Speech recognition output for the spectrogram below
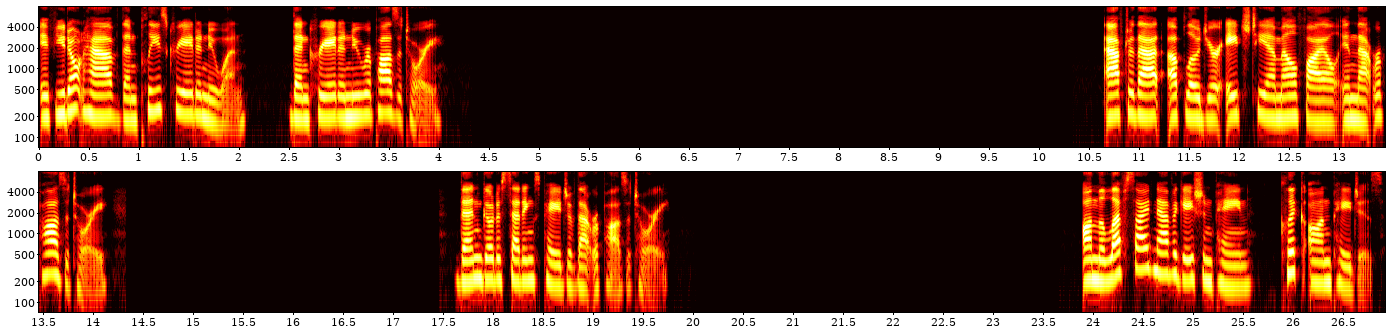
If you don't have, then please create a new one. Then create a new repository. After that, upload your HTML file in that repository. Then go to Settings page of that repository. On the left side navigation pane, click on Pages.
